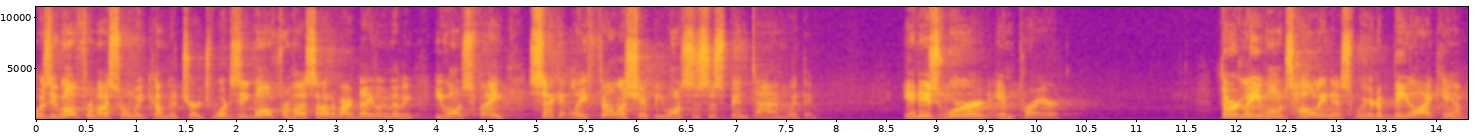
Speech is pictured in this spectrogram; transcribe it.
What does He want from us when we come to church? What does He want from us out of our daily living? He wants faith. Secondly, fellowship. He wants us to spend time with Him in His Word, in prayer. Thirdly, He wants holiness. We are to be like Him.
